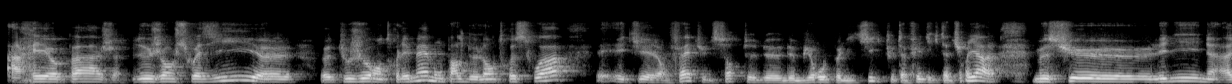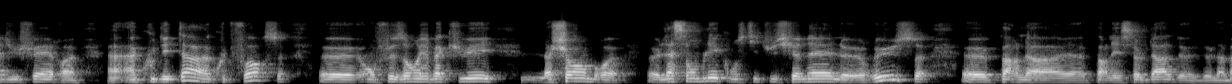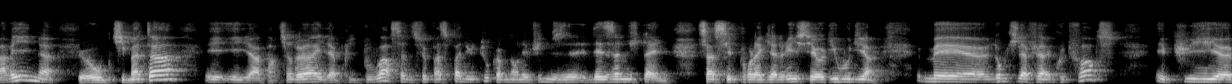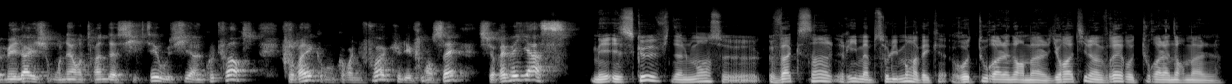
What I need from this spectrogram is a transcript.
aréopage de gens choisis, euh, toujours entre les mêmes. On parle de l'entre-soi, et, qui est en fait une sorte de, bureau politique tout à fait dictatorial. Monsieur Lénine a dû faire un, coup d'État, un coup de force, euh, en faisant évacuer la Chambre, euh, l'Assemblée constitutionnelle russe euh, par, la, par les soldats de, de la marine au petit matin. Et, et, à partir de là, il a pris le pouvoir. Ça ne se passe pas du tout comme dans les films d'Eisenstein. Ça, c'est pour la galerie, c'est hollywoodien. Mais donc, il a fait un coup de force. Et puis, mais là, on est en train d'assister aussi à un coup de force. Il faudrait qu'encore une fois que les Français se réveillassent. Mais est-ce que finalement ce vaccin rime absolument avec retour à la normale? Y aura-t-il un vrai retour à la normale?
